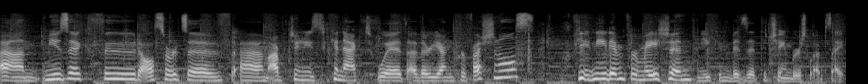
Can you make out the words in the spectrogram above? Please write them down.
um, music, food, all sorts of um, opportunities to connect with other young professionals. If you need information, you can visit the Chamber's website.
